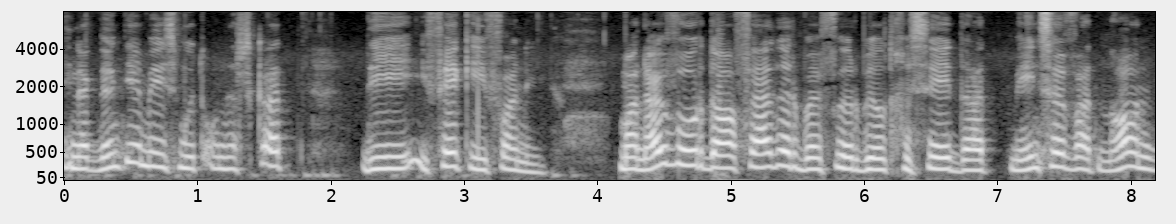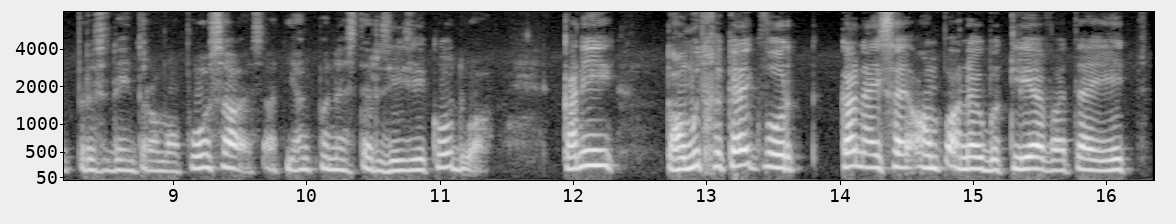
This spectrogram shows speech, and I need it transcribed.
En ek dink nie 'n mens moet onderskat die effek hiervan nie. Maar nou word daar verder byvoorbeeld gesê dat mense wat na president Ramaphosa is, adjunk minister Zizi Kodwa, kan nie daar moet gekyk word kan hy sy amp aanhou beklee wat hy het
